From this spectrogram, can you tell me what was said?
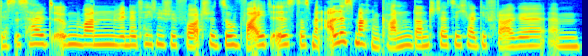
das ist halt irgendwann, wenn der technische Fortschritt so weit ist, dass man alles machen kann, dann stellt sich halt die Frage, ähm,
